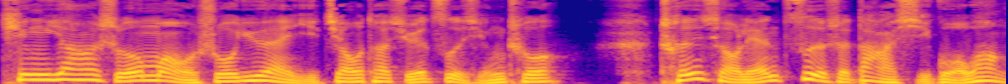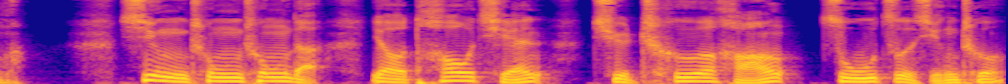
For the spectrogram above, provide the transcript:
听鸭舌帽说愿意教他学自行车，陈小莲自是大喜过望啊。兴冲冲的要掏钱去车行租自行车，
